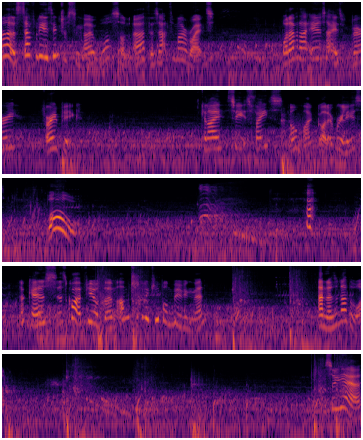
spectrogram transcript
ah, this definitely is interesting though. What on earth is that to my right? Whatever that is, that is very, very big. Can I see its face? Oh my god, it really is. Whoa! okay, there's, there's quite a few of them. I'm just gonna keep on moving then. And there's another one. So yeah,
